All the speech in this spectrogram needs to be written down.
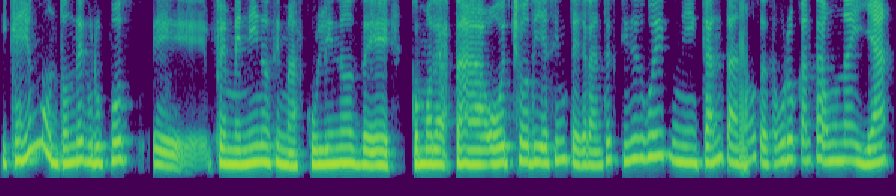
y que hay un montón de grupos eh, femeninos y masculinos de como de hasta 8 o 10 integrantes que dices, güey, ni cantan, ¿no? O sea, seguro canta una y ya.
